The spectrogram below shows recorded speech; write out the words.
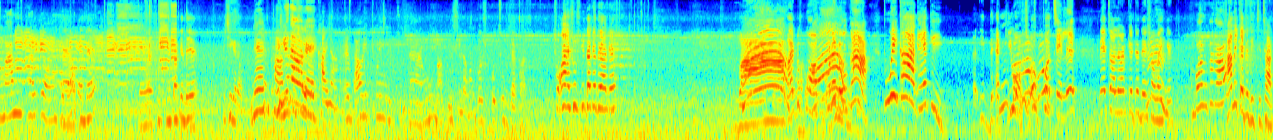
মাম হ্যাঁ ওকে দে। এবার সুস্মিতাকে দে। পিছিয়ে দাও। খাওয়া দাওয়ালে খাই না। তাও একটুখানি নিচ্ছি। হ্যাঁ ও মা খুশি তখন বস- প্রচুর ব্যাপার। সো- সুস্মিতাকে দে আগে। একটু কম করে ঢোকা। তুই খা আগে কি? দেখ কি অসভ্য ছেলে। নে চল এবার কেটে দে সবাইকে। আমি কেটে দিচ্ছি ছাড়।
